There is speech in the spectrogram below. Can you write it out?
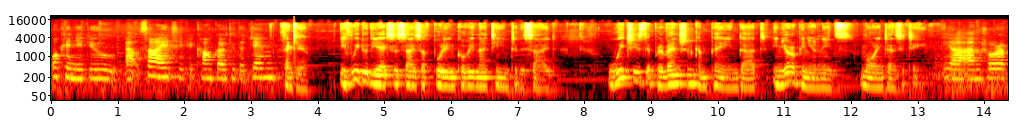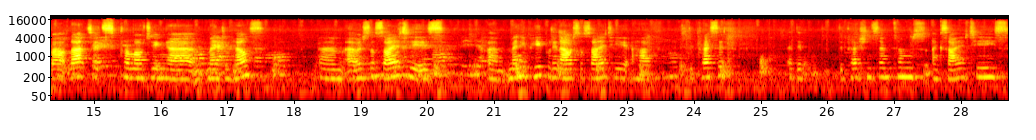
what can you do outside if you can't go to the gym. Thank you. If we do the exercise of putting COVID 19 to the side, which is the prevention campaign that, in your opinion, needs more intensity? Yeah, I'm sure about that. It's promoting uh, mental health. Um, our society is um, many people in our society have depressive, uh, de- depression symptoms, anxieties,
